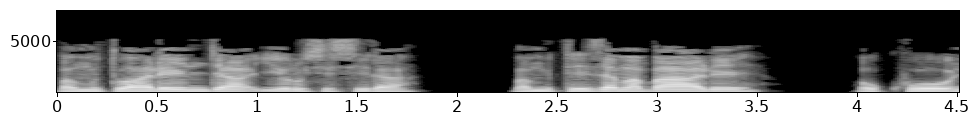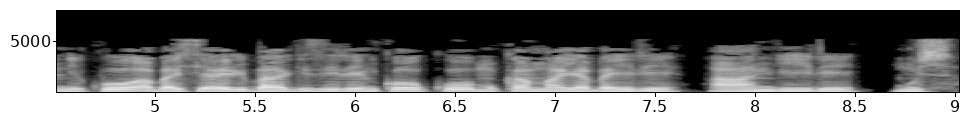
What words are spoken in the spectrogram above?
bamutwarenja yorusisira bamuteza mabale okwo niko abaisiraeli bagizire nkoko omukama yabaire aangire Musa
